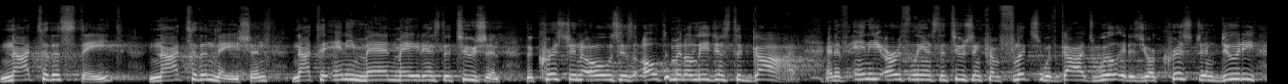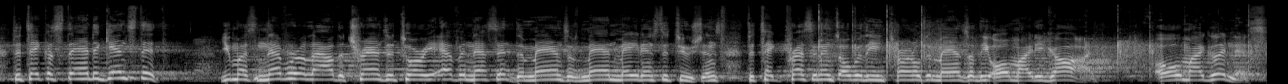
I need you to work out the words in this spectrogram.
not to the state, not to the nation, not to any man made institution. The Christian owes his ultimate allegiance to God. And if any earthly institution conflicts with God's will, it is your Christian duty to take a stand against it. You must never allow the transitory, evanescent demands of man made institutions to take precedence over the eternal demands of the Almighty God. Oh my goodness.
